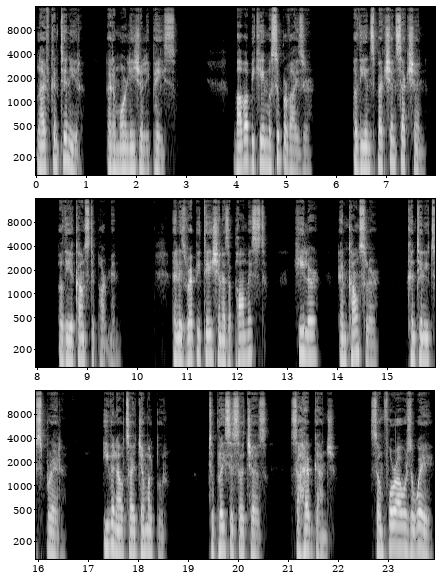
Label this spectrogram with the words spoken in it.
life continued at a more leisurely pace. Baba became a supervisor of the inspection section of the accounts department, and his reputation as a palmist, healer, and counselor continued to spread, even outside Jamalpur, to places such as Sahebganj, some four hours away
